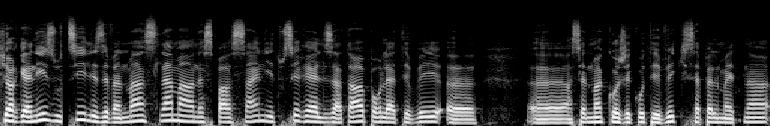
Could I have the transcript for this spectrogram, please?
qui organise aussi les événements Slam en espace scène. Il est aussi réalisateur pour la TV, euh, anciennement Cogeco TV, qui s'appelle maintenant...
